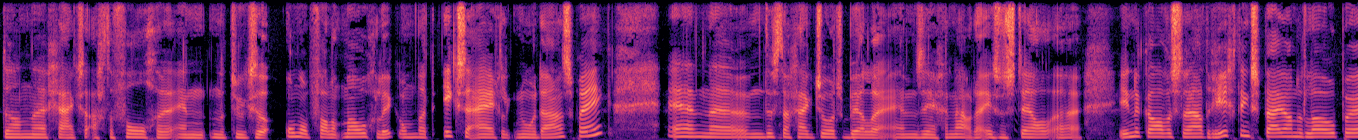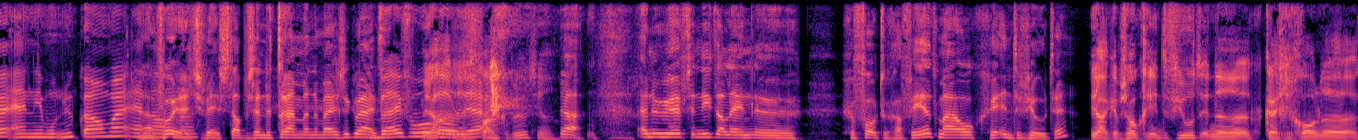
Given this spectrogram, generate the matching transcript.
dan eh, ga ik ze achtervolgen en natuurlijk zo onopvallend mogelijk... omdat ik ze eigenlijk nooit aanspreek. En eh, dus dan ga ik George bellen en zeggen... nou, daar is een stel eh, in de Kalverstraat richting Spui aan het lopen... en je moet nu komen. En ja, dan, voor je het weet stappen ze in de tram en dan ben je ze kwijt. Bijvoorbeeld, ja, dat is ja. vaak gebeurd, ja. Ja. En u heeft ze niet alleen eh, gefotografeerd, maar ook geïnterviewd, hè? Ja, ik heb ze ook geïnterviewd en dan krijg je gewoon eh,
